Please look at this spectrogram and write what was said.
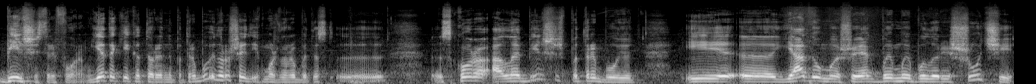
Більшість реформ. Є такі, які не потребують грошей, їх можна робити е, скоро, але більше ж потребують. І е, я думаю, що якби ми були рішучі,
